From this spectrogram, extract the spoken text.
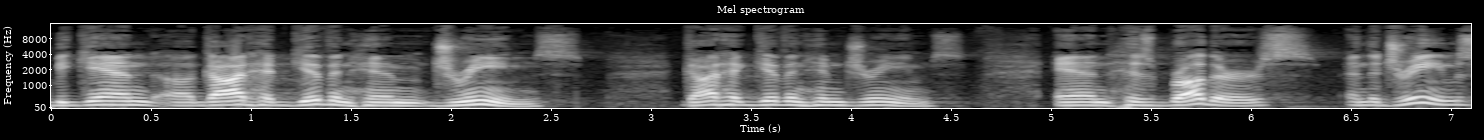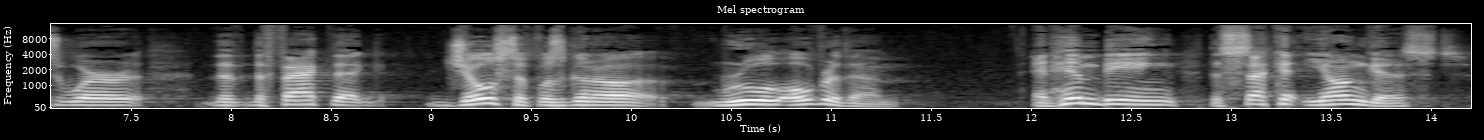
began, uh, God had given him dreams. God had given him dreams. And his brothers, and the dreams were the, the fact that Joseph was going to rule over them. And him being the second youngest,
